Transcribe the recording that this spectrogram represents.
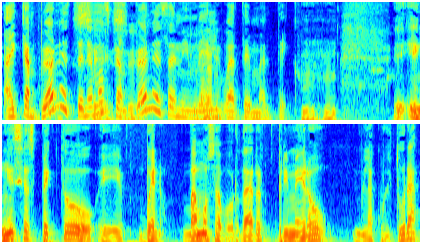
hay campeones, tenemos campeones a nivel guatemalteco. E, en ese aspecto, eh, bueno, vamos a abordar primero la cultura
